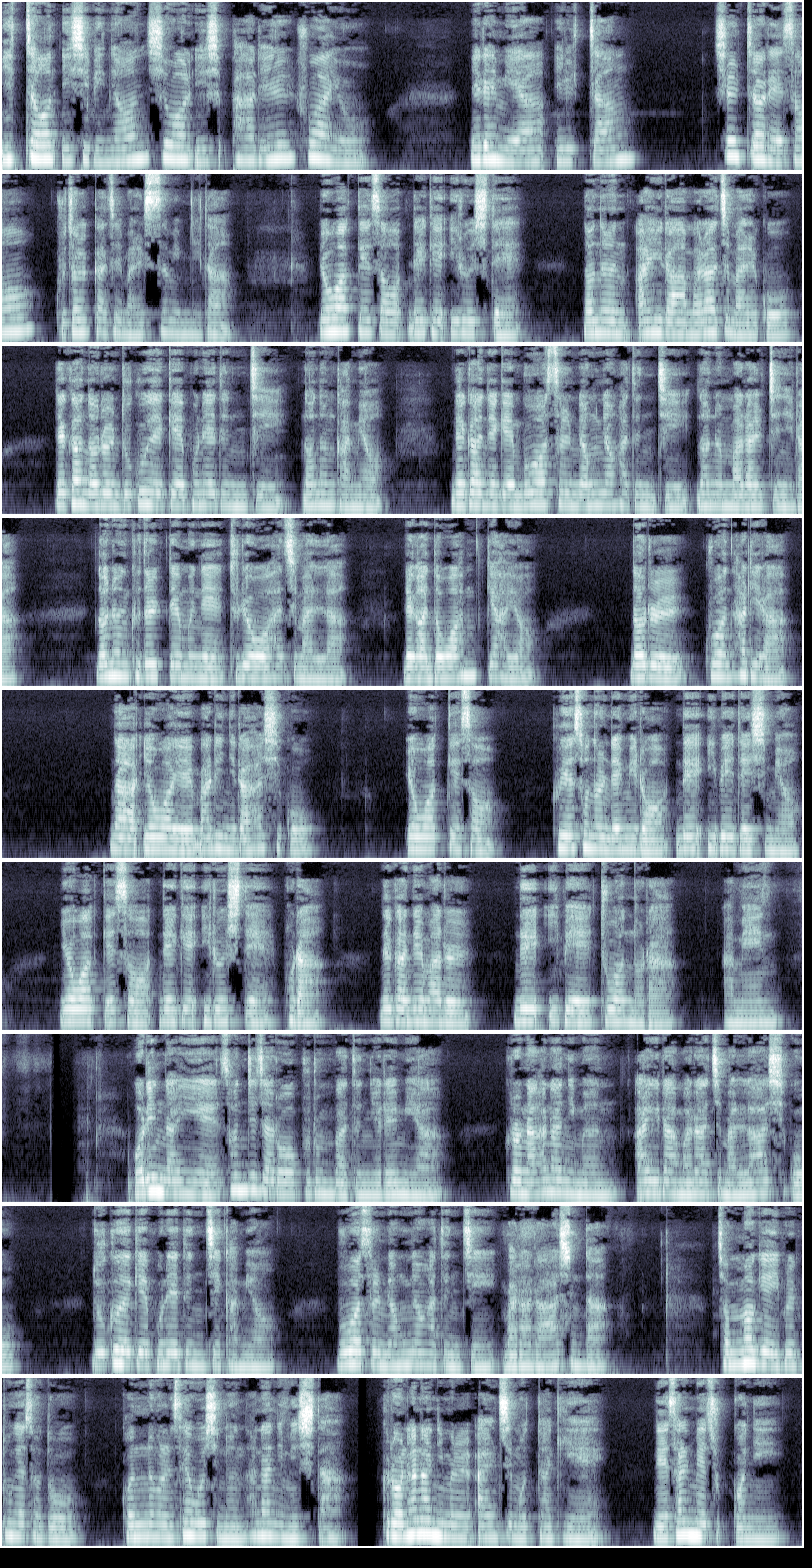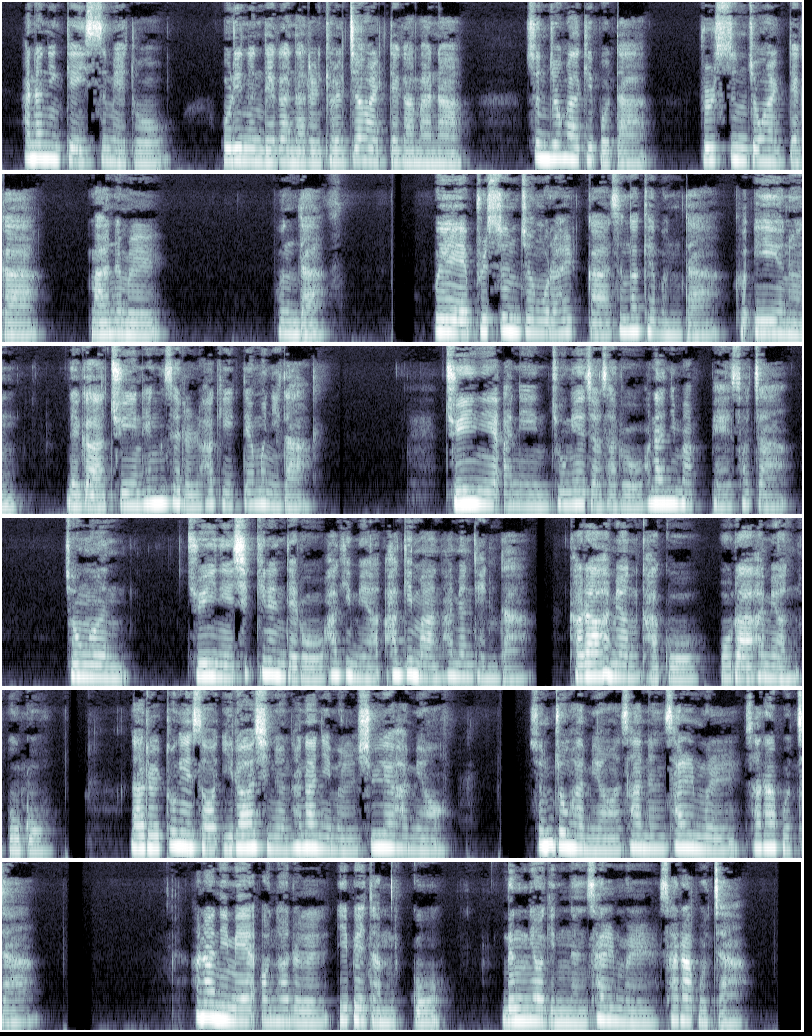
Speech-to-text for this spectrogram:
2022년 10월 28일 후아요. 예레미야 1장 7절에서 9절까지 말씀입니다. 여호와께서 내게 이르시되 너는 아이라 말하지 말고 내가 너를 누구에게 보내든지 너는 가며 내가 내게 무엇을 명령하든지 너는 말할지니라. 너는 그들 때문에 두려워하지 말라. 내가 너와 함께하여 너를 구원하리라. 나 여호와의 말이니라 하시고 여호와께서 그의 손을 내밀어 내 입에 대시며 여호와께서 내게 이르시되 보라 내가 내 말을 내 입에 두었노라. 아멘. 어린 나이에 선지자로 부름받은 예레미야. 그러나 하나님은 아이라 말하지 말라 하시고 누구에게 보내든지 가며 무엇을 명령하든지 말하라 하신다. 젖먹이의 입을 통해서도 권능을 세우시는 하나님이시다. 그런 하나님을 알지 못하기에 내 삶의 주권이 하나님께 있음에도 우리는 내가 나를 결정할 때가 많아 순종하기보다 불순종할 때가 많음을 본다. 왜 불순종을 할까 생각해 본다. 그 이유는 내가 주인 행세를 하기 때문이다. 주인이 아닌 종의 자사로 하나님 앞에 서자. 종은 주인이 시키는 대로 하기만 하면 된다. 가라 하면 가고 오라 하면 오고 나를 통해서 일하시는 하나님을 신뢰하며 순종하며 사는 삶을 살아보자. 하나님의 언어를 입에 담고 능력 있는 삶을 살아보자.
